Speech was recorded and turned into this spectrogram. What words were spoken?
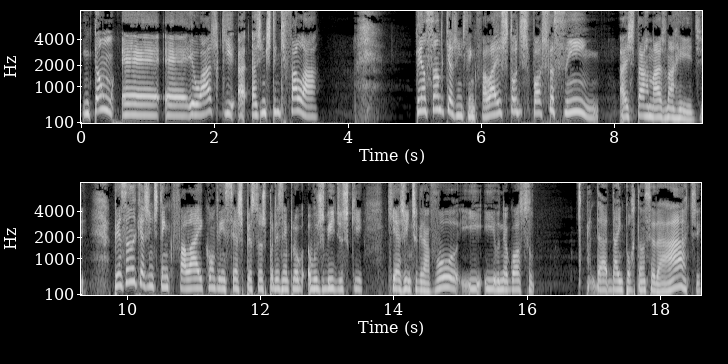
Então, é, é, eu acho que a, a gente tem que falar. Pensando que a gente tem que falar, eu estou disposta sim a estar mais na rede. Pensando que a gente tem que falar e convencer as pessoas, por exemplo, os vídeos que, que a gente gravou e, e o negócio da, da importância da arte,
